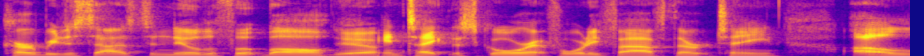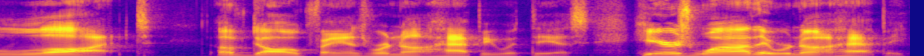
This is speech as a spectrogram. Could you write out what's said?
Kirby decides to kneel the football Yeah. and take the score at 45 13. A lot of dog fans were not happy with this. Here's why they were not happy.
